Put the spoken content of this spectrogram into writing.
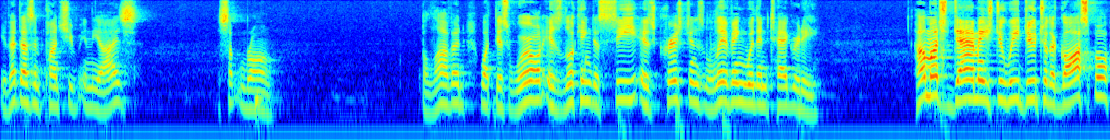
If that doesn't punch you in the eyes, there's something wrong. Beloved, what this world is looking to see is Christians living with integrity. How much damage do we do to the gospel,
